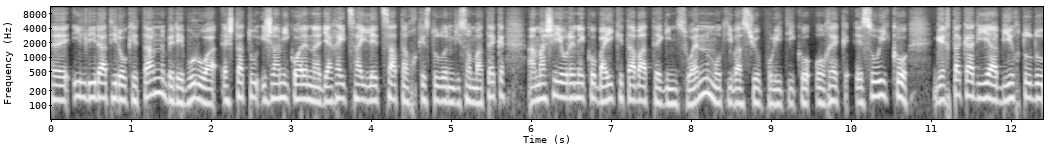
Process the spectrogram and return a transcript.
hildira tiroketan, bere burua estatu islamikoaren jarraitzailetzat aurkeztu duen gizon batek, amasei horreneko baiketa bat egin zuen, motivazio politiko horrek ezoiko gertakaria bihurtu du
